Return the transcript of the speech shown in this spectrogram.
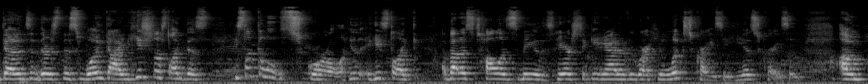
guns. And there's this one guy and he's just like this. He's like a little squirrel. He, he's like about as tall as me, with his hair sticking out everywhere. He looks crazy. He is crazy. Um,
